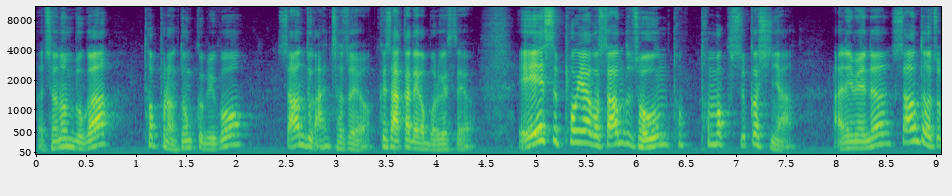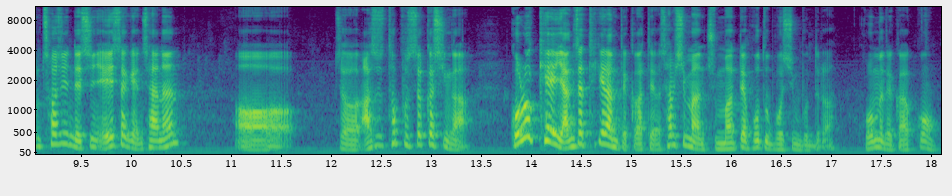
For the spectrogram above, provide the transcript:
어, 전원부가 TUF랑 동급이고 사운드가 안 쳐져요. 그래서 아까 내가 모르겠어요. AS 포기하고 사운드 좋은 톱, 톱마크 쓸 것이냐 아니면은 사운드가 좀 처진 대신 AS가 괜찮은 어, 저 ASUS TUF 쓸 것인가 그렇게 양자 택일하면 될 것 같아요. 30만 중반대 보드 보신 분들은 그러면 될 것 같고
